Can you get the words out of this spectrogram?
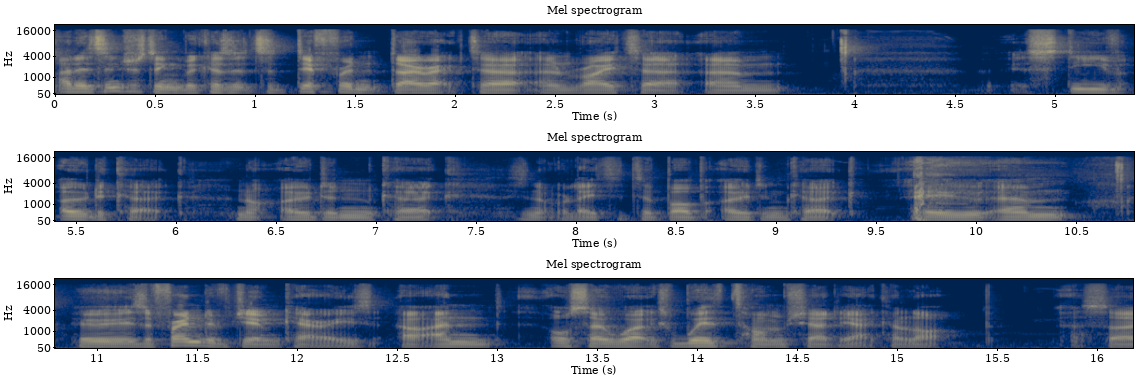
And it's interesting because it's a different director and writer, um, Steve Oedekerk, not Odenkirk. He's not related to Bob Odenkirk, who um, who is a friend of Jim Carrey's uh, and also works with Tom Shadyac a lot. So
